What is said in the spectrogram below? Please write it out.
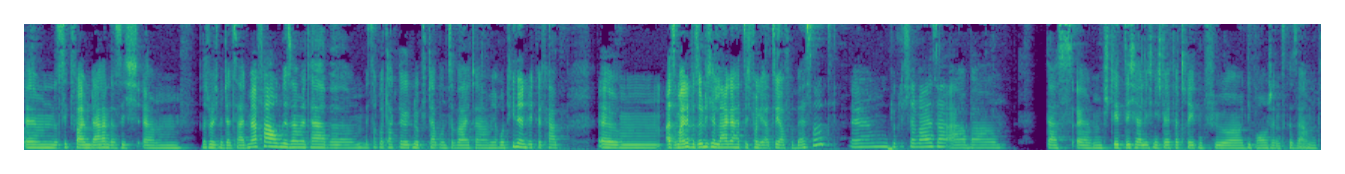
Ähm, das liegt vor allem daran, dass ich ähm, natürlich mit der Zeit mehr Erfahrung gesammelt habe, bessere Kontakte geknüpft habe und so weiter, mehr Routine entwickelt habe. Ähm, also meine persönliche Lage hat sich von Jahr zu Jahr verbessert, ähm, glücklicherweise, aber das ähm, steht sicherlich nicht stellvertretend für die Branche insgesamt.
